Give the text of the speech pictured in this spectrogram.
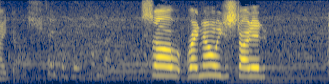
My gosh. take a break from that. So right now we just started.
